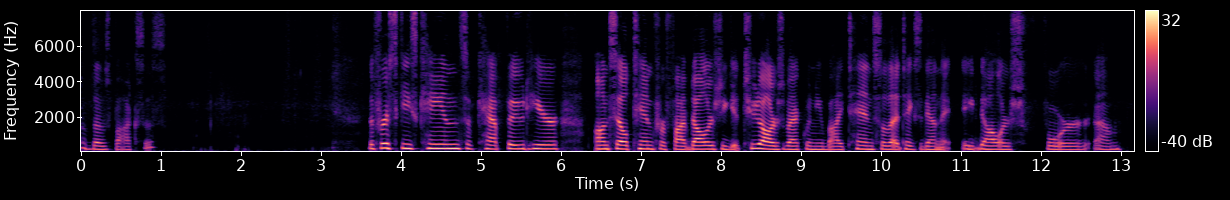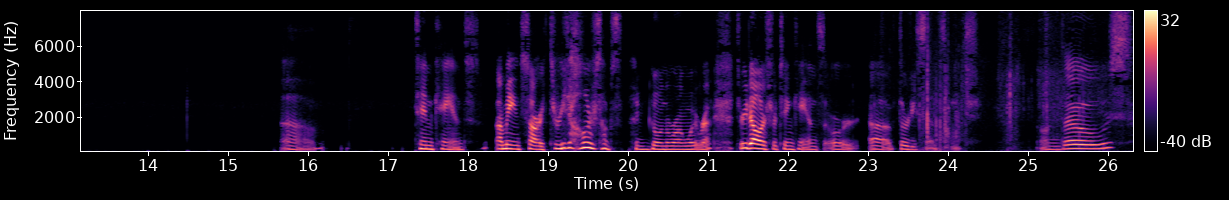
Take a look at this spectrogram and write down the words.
of those boxes. The Friskies cans of cat food here on sale 10 for $5. You get $2 back when you buy 10, so that takes it down to $8 for um, uh, 10 cans. I mean, sorry, $3. I'm going the wrong way around. $3 for 10 cans or uh, 30 cents each on those.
